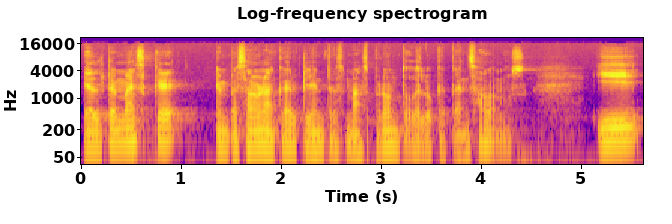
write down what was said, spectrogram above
El tema es que empezaron a caer clientes más pronto de lo que pensábamos. Y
